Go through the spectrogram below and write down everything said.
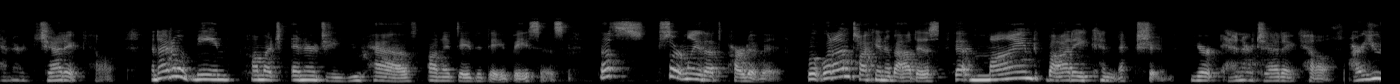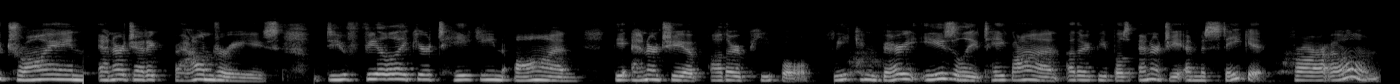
energetic health. And I don't mean how much energy you have on a day to day basis. That's certainly that's part of it. But what I'm talking about is that mind body connection, your energetic health. Are you drawing energetic boundaries? Do you feel like you're taking on the energy of other people? We can very easily take on other people's energy and mistake it for our own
